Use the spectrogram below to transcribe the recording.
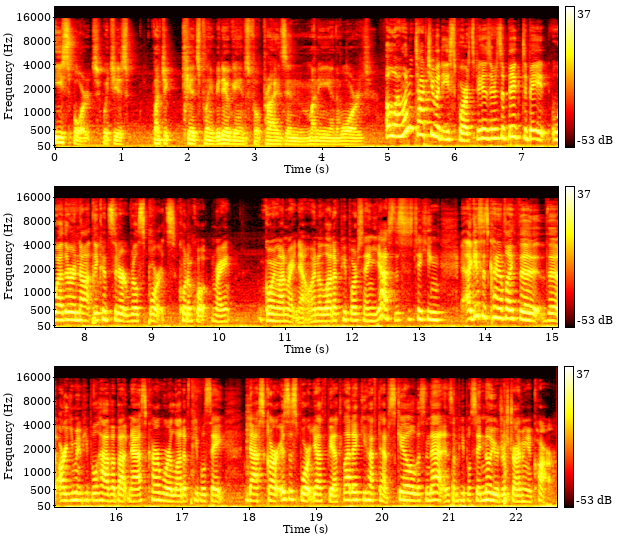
esports, which is a bunch of kids playing video games for prize and money and awards. Oh, I want to talk to you about esports because there's a big debate whether or not they consider it real sports, quote unquote, right? Going on right now, and a lot of people are saying yes. This is taking. I guess it's kind of like the the argument people have about NASCAR, where a lot of people say NASCAR is a sport. You have to be athletic, you have to have skill, this and that, and some people say no, you're just driving a car.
